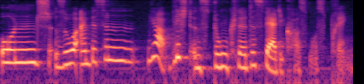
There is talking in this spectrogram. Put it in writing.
und so ein bisschen ja, Licht ins Dunkle des Verdi-Kosmos bringen.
